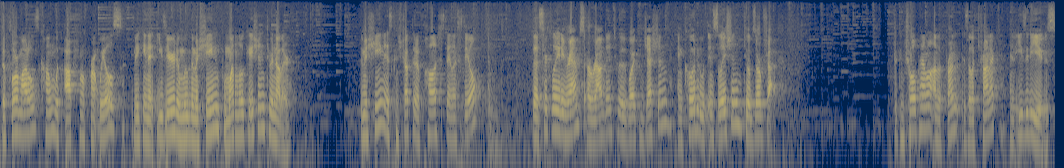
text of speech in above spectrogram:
The floor models come with optional front wheels, making it easier to move the machine from one location to another. The machine is constructed of polished stainless steel. The circulating ramps are rounded to avoid congestion and coated with insulation to absorb shock. The control panel on the front is electronic and easy to use.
